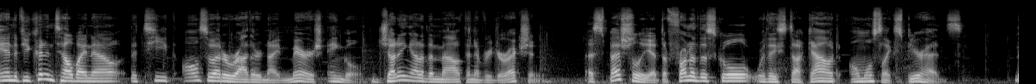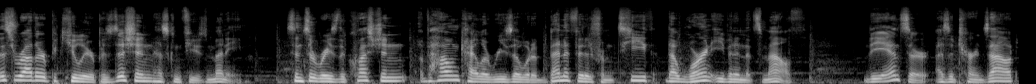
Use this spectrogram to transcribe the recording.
And if you couldn't tell by now, the teeth also had a rather nightmarish angle, jutting out of the mouth in every direction, especially at the front of the skull where they stuck out almost like spearheads. This rather peculiar position has confused many, since it raised the question of how Ankylorhiza would have benefited from teeth that weren't even in its mouth. The answer, as it turns out,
